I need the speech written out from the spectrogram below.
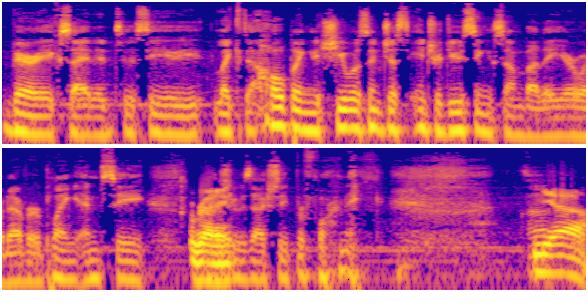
very excited to see, like, hoping that she wasn't just introducing somebody or whatever, playing MC, Right. She was actually performing. yeah,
